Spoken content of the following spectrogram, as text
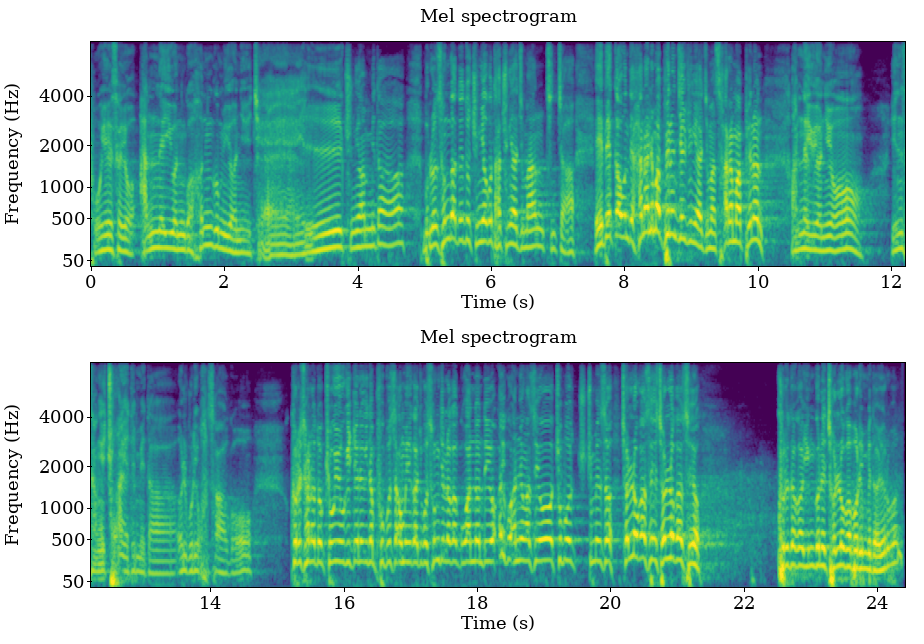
교회에서요 안내위원과 헌금위원이 제일 중요합니다. 물론 성가대도 중요하고 다 중요하지만 진짜 예배 가운데 하나님 앞에는 제일 중요하지만 사람 앞에는 안내위원이요 인상이 좋아야 됩니다. 얼굴이 화사하고 그렇지 않아도 교회 오기 전에 그냥 부부 싸움 해가지고 성질러 갖고 왔는데요. 아이고 안녕하세요. 주보 주면서 절로 가세요. 절로 가세요. 그러다가 인근에 절로 가버립니다, 여러분.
